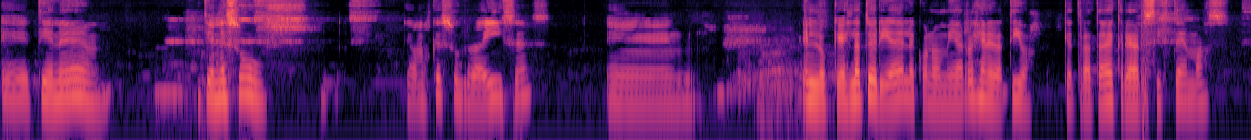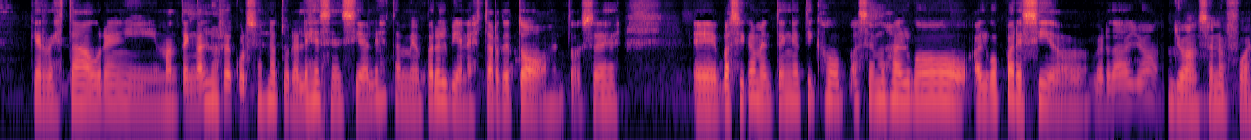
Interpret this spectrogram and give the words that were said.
eh, tiene, tiene sus, digamos que sus raíces en, lo que es la teoría de la economía regenerativa, que trata de crear sistemas que restauren y mantengan los recursos naturales esenciales también para el bienestar de todos. Entonces, eh, básicamente en Ethic Hub hacemos algo, algo parecido, ¿verdad, Joan? Joan se nos fue.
